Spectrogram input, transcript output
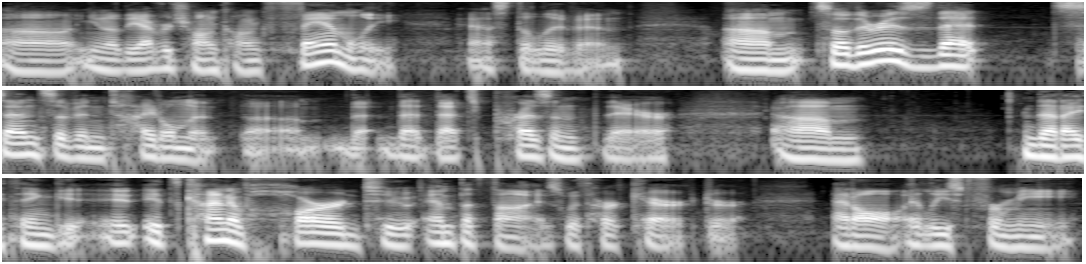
uh, you know the average Hong Kong family has to live in Um, so there is that sense of entitlement um, that, that that's present there. Um, that I think it, it's kind of hard to empathize with her character at all, at least for me.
